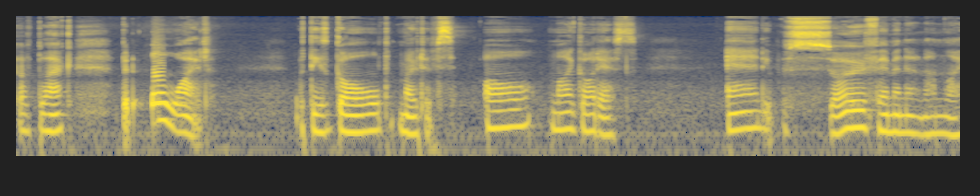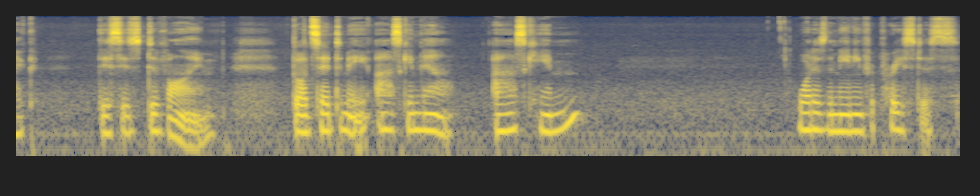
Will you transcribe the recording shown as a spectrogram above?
of black, but all white with these gold motifs. Oh my goddess. And it was so feminine. I'm like, this is divine. God said to me, Ask him now. Ask him what is the meaning for priestess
